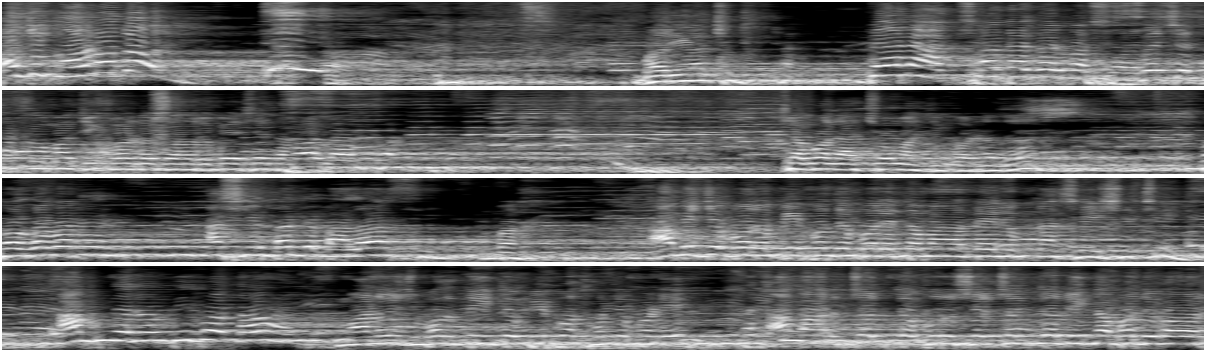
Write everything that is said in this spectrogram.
মাঝি তো। বাড়ি আছো? পেনা সদাগর মশাই। বেঁচে থাকো মাঝি কর্ণধর বেঁচে থাকো। কেমন আছো মাঝি কর্ণধর? ভগবানের আশীর্বাদে ভালো আছি। বাহ। আমি যে বড় বিপদে পড়ে তোমাদের কাছে এসেছি, আপনারও বিপদ মানুষ বলতেই তো বিপদ হতে পারে। আমার চোদ্দ পুরুষের চোদ্দ ডিঙ্গা মধুগর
